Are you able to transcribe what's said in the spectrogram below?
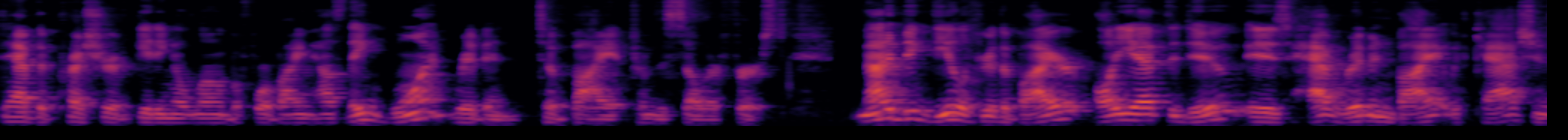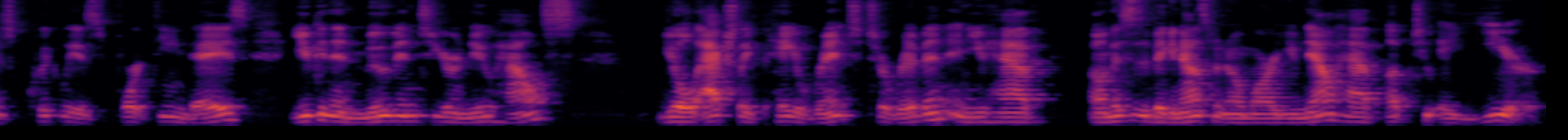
to have the pressure of getting a loan before buying the house. They want Ribbon to buy it from the seller first. Not a big deal if you're the buyer. All you have to do is have Ribbon buy it with cash in as quickly as 14 days. You can then move into your new house. You'll actually pay rent to Ribbon, and you have, oh, and this is a big announcement, Omar. You now have up to a year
